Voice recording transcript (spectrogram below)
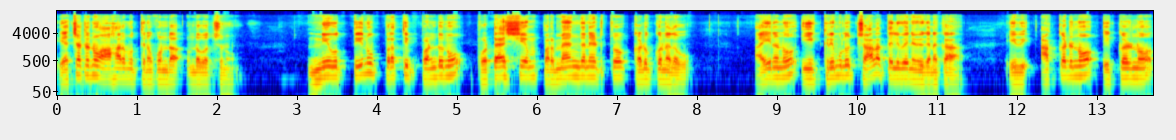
ఎచ్చటను ఆహారము తినకుండా ఉండవచ్చును. నీవు తిను ప్రతి పండును పొటాషియం పర్మాంగనేట్తో కడుక్కొనదవు. అయినను ఈ క్రిములు చాలా తెలివైనవి గనక ఇవి అక్కడనో ఇక్కడనో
